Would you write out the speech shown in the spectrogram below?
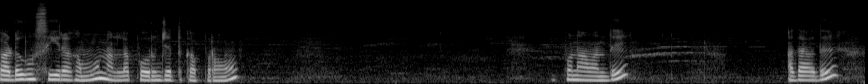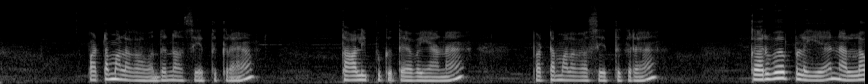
கடுகும் சீரகமும் நல்லா பொரிஞ்சதுக்கப்புறம் இப்போ நான் வந்து அதாவது பட்டை மிளகா வந்து நான் சேர்த்துக்கிறேன். தாளிப்புக்கு தேவையான பட்டை மிளகா சேர்த்துக்கிறேன். கருவேப்பிலையை நல்லா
